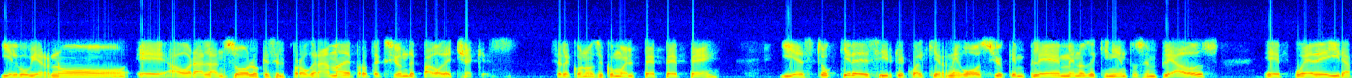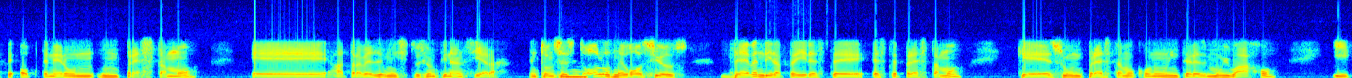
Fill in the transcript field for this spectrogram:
Y el gobierno eh, ahora lanzó lo que es el programa de protección de pago de cheques. Se le conoce como el PPP. Y esto quiere decir que cualquier negocio que emplee menos de 500 empleados eh, puede ir a obtener un, un préstamo eh, a través de una institución financiera. Entonces, todos los negocios deben de ir a pedir este, este préstamo, que es un préstamo con un interés muy bajo y,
